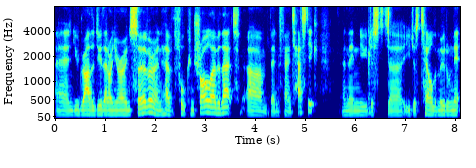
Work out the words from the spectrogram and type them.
and you'd rather do that on your own server and have full control over that, um, then fantastic. And then you just uh, you just tell the MoodleNet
